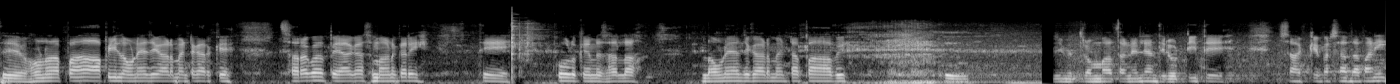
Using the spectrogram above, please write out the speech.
ਤੇ ਹੁਣ ਆਪਾਂ ਆਪ ਹੀ ਲਾਉਣੇ ਆ ਜਗਾੜਮੈਂਟ ਕਰਕੇ। ਸਾਰਾ ਕੁਝ ਪਿਆ ਗਾ ਸਮਾਨ ਘਰੇ, ਤੇ ਘੋਲ ਕੇ ਮਸਾਲਾ ਲਾਉਣੇ ਆ ਜਗਾੜਮੈਂਟ ਆਪਾਂ ਆਪ ਹੀ। ਤੇ ਜੀ ਮਿੱਤਰੋ, ਮਾਤਾ ਨੇ ਲਿਆਂਦੀ ਰੋਟੀ ਤੇ ਸਾਕੇ ਪ੍ਰਸਾਦਾ ਪਾਣੀ।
